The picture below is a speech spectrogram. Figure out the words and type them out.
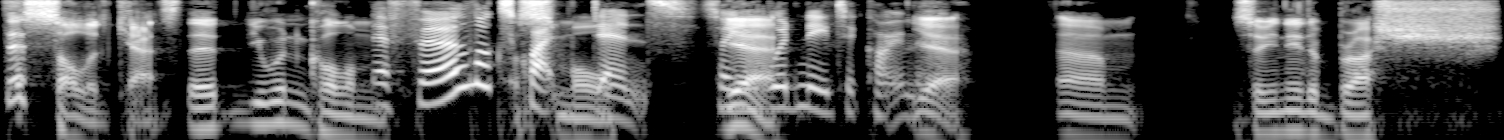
they're solid cats. They you wouldn't call them Their fur looks a quite small- dense, so Yeah. you would need to comb it. Yeah. Um. So you need to brush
